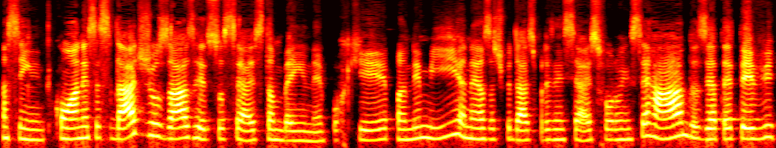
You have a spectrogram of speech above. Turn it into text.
assim, com a necessidade de usar as redes sociais também, né? Porque pandemia, né? As atividades presenciais foram encerradas e até teve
